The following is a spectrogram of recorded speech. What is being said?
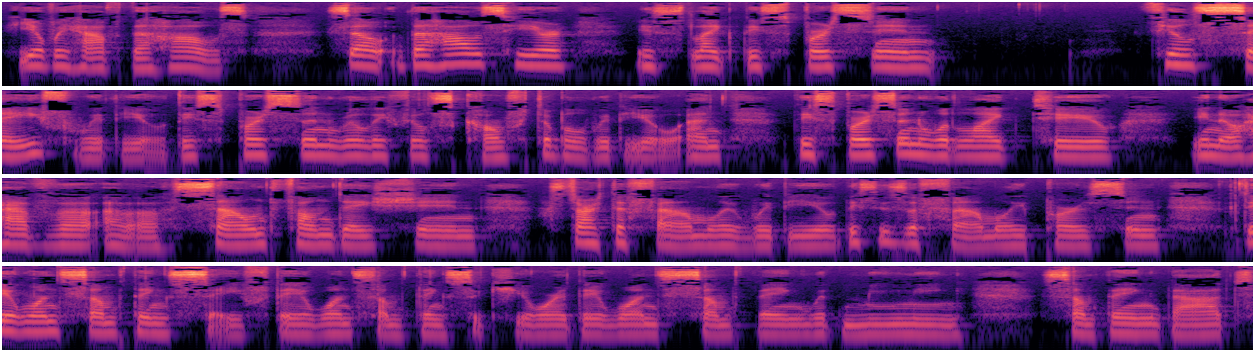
here we have the house. So the house here is like this person feels safe with you. This person really feels comfortable with you. And this person would like to you know, have a, a, sound foundation, start a family with you. This is a family person. They want something safe. They want something secure. They want something with meaning, something that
